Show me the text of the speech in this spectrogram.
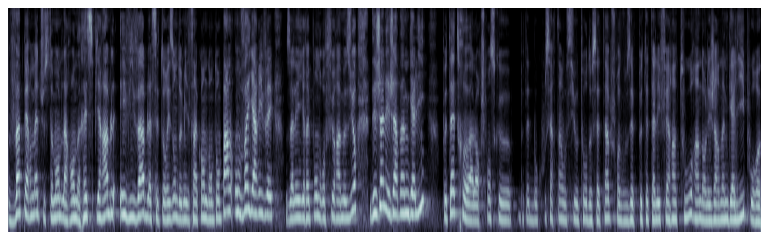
va permettre justement de la rendre respirable et vivable à cet horizon 2050 dont on parle? On va y arriver. Vous allez y répondre au fur et à mesure. Déjà, les Jardins de Galie, peut-être, euh, alors je pense que peut-être beaucoup certains aussi autour de cette table, je crois que vous êtes peut-être allé faire un tour hein, dans les Jardins de Galie pour euh,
